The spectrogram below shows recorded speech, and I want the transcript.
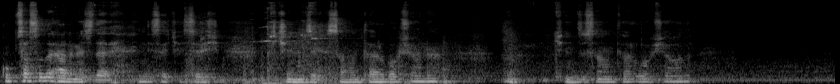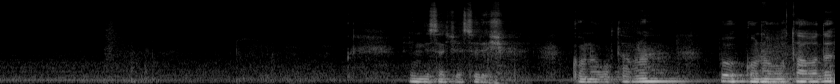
Qubçası da əlimizdədir. İndi isə keçirik ikinci sanitar qovşağına. İkinci sanitar qovşağıdır. İndi isə keçirik qonaq otağına. Bu qonaq otağıdır.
